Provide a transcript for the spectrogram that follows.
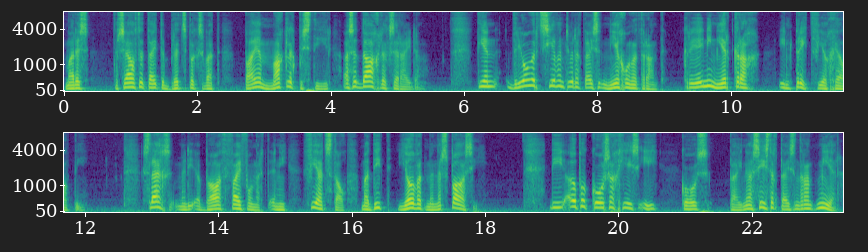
Maar dis terselfdertyd 'n blitspiks wat baie maklik bestuur as 'n daaglikse ryding. Teen R327.900 kry jy nie meer krag en pret vir jou geld nie. Slegs met die Abarth 500 in die Fiat stal, maar dit heelwat minder spasie. Die Opel Corsa GSI kos byna R60000 meer.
